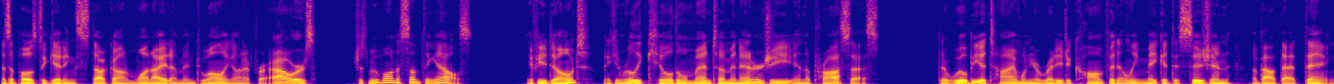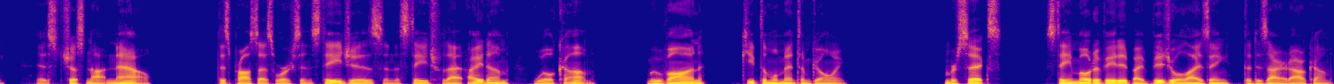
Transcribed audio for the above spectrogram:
As opposed to getting stuck on one item and dwelling on it for hours, just move on to something else. If you don't, it can really kill the momentum and energy in the process. There will be a time when you're ready to confidently make a decision about that thing. It's just not now. This process works in stages, and the stage for that item will come. Move on, keep the momentum going. Number six, stay motivated by visualizing the desired outcome.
